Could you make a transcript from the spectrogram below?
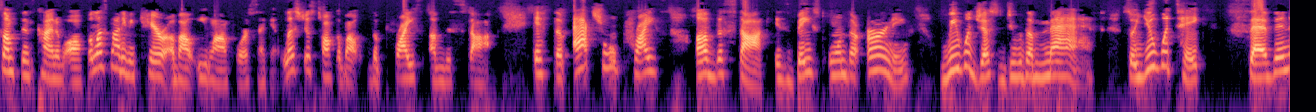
something's kind of off. But let's not even care about Elon for a second. Let's just talk about the price of the stock. If the actual price of the stock is based on the earnings, we would just do the math. So you would take $7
